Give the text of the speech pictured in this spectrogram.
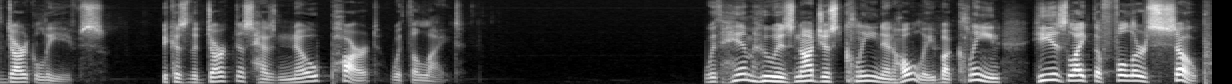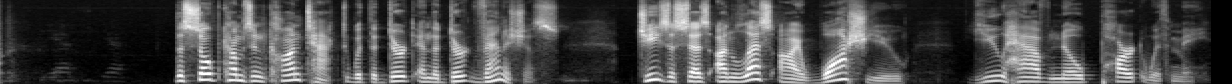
The dark leaves because the darkness has no part with the light. With him who is not just clean and holy, but clean, he is like the fuller's soap the soap comes in contact with the dirt and the dirt vanishes. Jesus says, Unless I wash you, you have no part with me.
